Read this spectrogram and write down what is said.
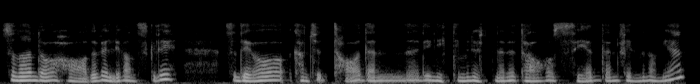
Så når en da har det veldig vanskelig, så det å kanskje ta den, de 90 minuttene det tar å se den filmen om igjen,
